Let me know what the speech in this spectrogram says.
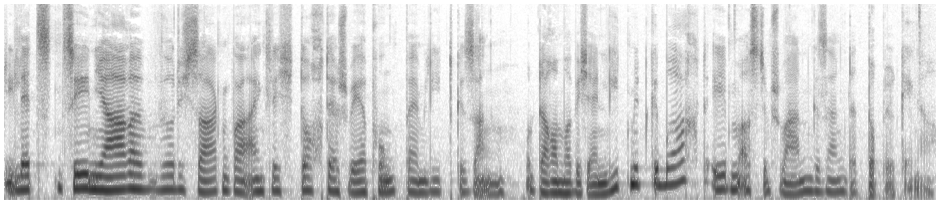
die letzten zehn Jahre, würde ich sagen, war eigentlich doch der Schwerpunkt beim Liedgesang. Und darum habe ich ein Lied mitgebracht, eben aus dem Schwanengesang, der Doppelgänger.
